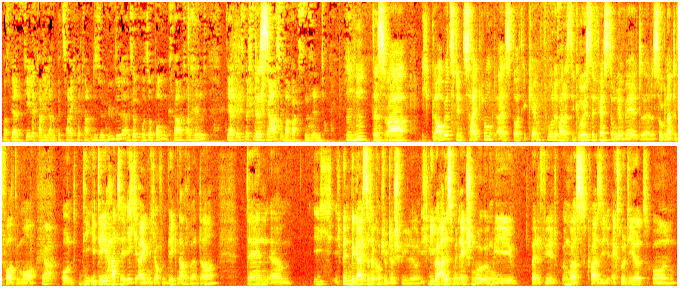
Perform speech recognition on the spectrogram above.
was wir als Teletabiland bezeichnet hatten, diese Hügel, also wo so Bombenkrater sind, die halt inzwischen das, mit Gras überwachsen sind. Mhm, das war, ich glaube, zu dem Zeitpunkt, als dort gekämpft wurde, war das die größte Festung der Welt, äh, das sogenannte Fort Dumont. Ja. Und die Idee hatte ich eigentlich auf dem Weg nach Verdun, denn ähm, ich, ich bin begeisterter Computerspiele und ich liebe alles mit Action, wo irgendwie Battlefield irgendwas quasi explodiert und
